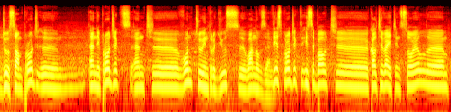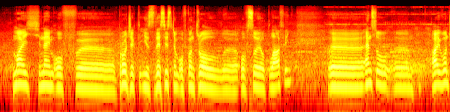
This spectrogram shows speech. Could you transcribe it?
uh, do some project, uh, any projects, and uh, want to introduce uh, one of them. This project is about uh, cultivating soil. My name of uh, project is the system of control uh, of soil ploughing. Uh, and so um I want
